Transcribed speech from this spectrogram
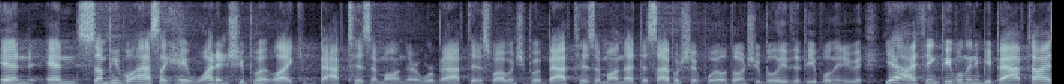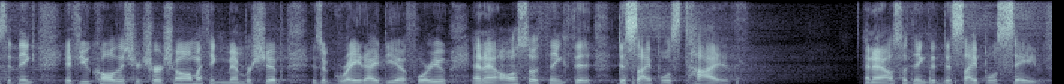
And, and some people ask, like, hey, why didn't you put like baptism on there? We're Baptists. Why wouldn't you put baptism on that discipleship wheel? Don't you believe that people need to be? Yeah, I think people need to be baptized. I think if you call this your church home, I think membership is a great idea for you. And I also think that disciples tithe. And I also think that disciples save.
